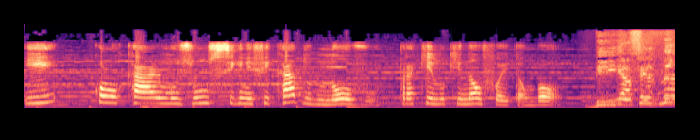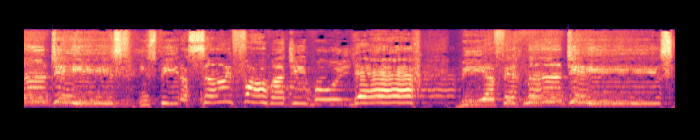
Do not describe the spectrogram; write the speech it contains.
e colocarmos um significado novo para aquilo que não foi tão bom. Bia Fernandes, inspiração em forma de mulher. Bia Fernandes,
